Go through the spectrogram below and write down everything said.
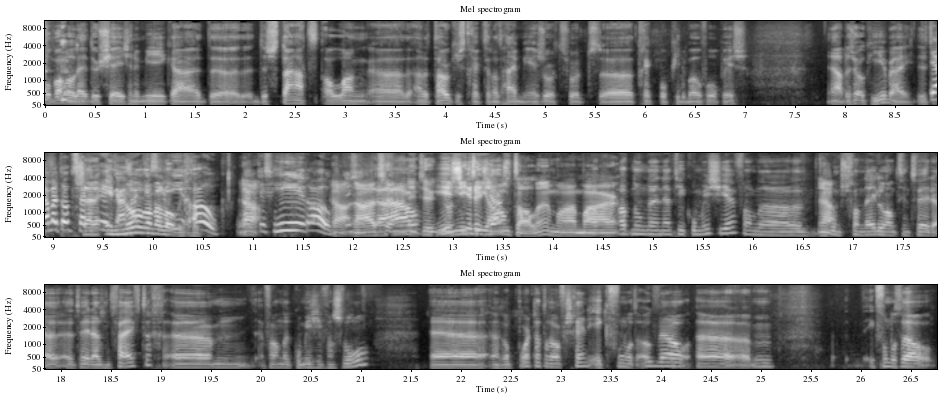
op allerlei dossiers in Amerika de, de staat al lang uh, aan de touwtjes trekt en dat hij meer een soort, soort uh, trekpopje erbovenop is. Ja, dus ook hierbij. Het ja, maar dat zijn enorme lobby. Hier ook. Ja. Het is hier ook. Ja, dus nou, het zijn nou, natuurlijk nog niet die juist, aantallen, maar... maar... Wat, noemde net die commissie hè, van uh, de toekomst van Nederland in 2050, um, van de commissie van Zwol. Uh, een rapport dat erover verscheen. Ik vond het ook wel... Um, ik vond het wel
